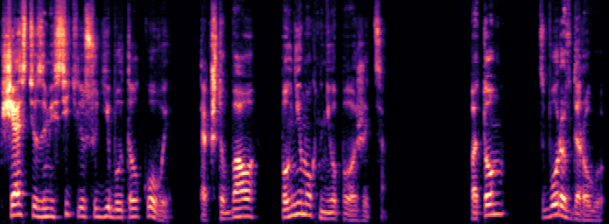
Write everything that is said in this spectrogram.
К счастью, заместителю судьи был толковый, так что Бао вполне мог на него положиться. Потом сборы в дорогу.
